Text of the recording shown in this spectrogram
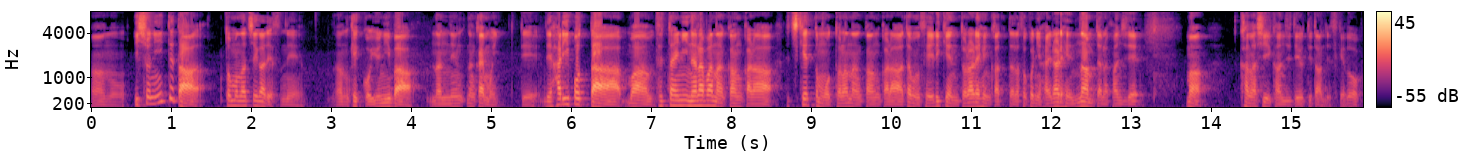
あの、一緒に行ってた友達がですね、あの、結構ユニバー何年、何回も行ってて、で、ハリーポッターは絶対に並ばなあかんから、チケットも取らなあかんから、多分整理券取られへんかったらそこに入られへんな、みたいな感じで、まあ、悲しい感じで言ってたんですけど、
